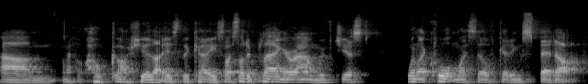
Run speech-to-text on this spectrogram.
Um, I thought, oh gosh, yeah, that is the case. I started playing around with just when I caught myself getting sped up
